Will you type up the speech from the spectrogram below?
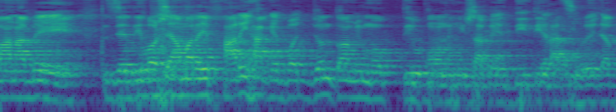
বানাবে? যে দিবসে আমার এই ফারিহাকে পর্যন্ত আমি মুক্তিপণ হিসাবে দিতে রাজি হয়ে যাব।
